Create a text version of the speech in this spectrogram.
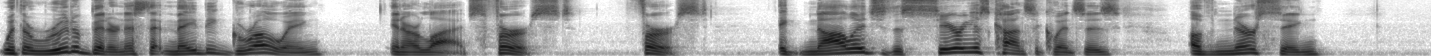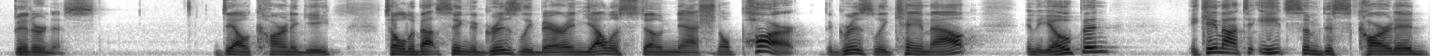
with a root of bitterness that may be growing in our lives. First, first, acknowledge the serious consequences of nursing bitterness. Dale Carnegie told about seeing a grizzly bear in Yellowstone National Park. The grizzly came out in the open. He came out to eat some discarded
